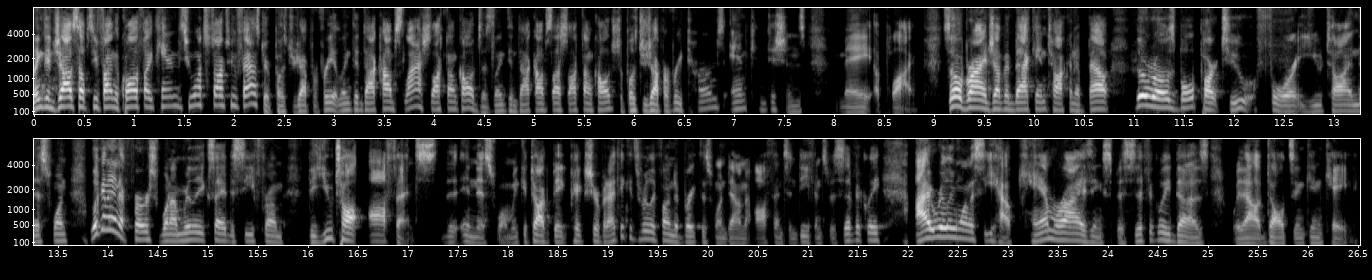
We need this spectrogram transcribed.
LinkedIn jobs helps you find the qualified candidates you want to talk to faster. Post your job for free at LinkedIn.com slash locked on college. That's LinkedIn.com slash locked on college to post your job for free. Terms and conditions may apply. So, Brian, jumping back in, talking about the Rose Bowl part two for Utah in this one. Looking at it first, what I'm really excited to see from the Utah offense in this one. We could talk big picture, but I think it's really fun to break this one down to offense and defense specifically. I really want to see how Cam Rising specifically does without Dalton Kincaid.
